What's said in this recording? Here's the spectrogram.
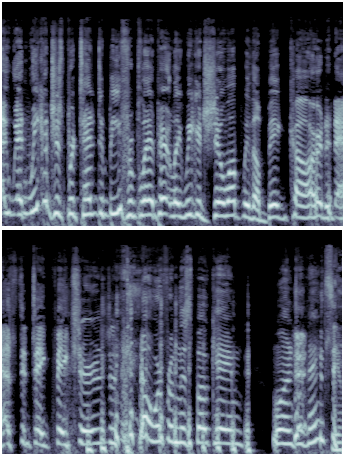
and we could just pretend to be from Planned Parenthood. Like we could show up with a big card and ask to take pictures. No, we're from the Spokane. Wanted to thank you.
